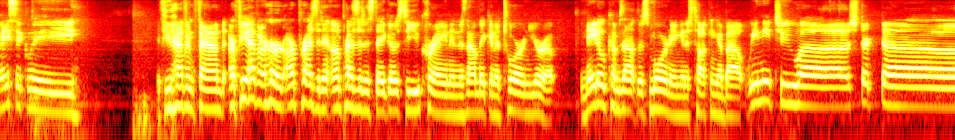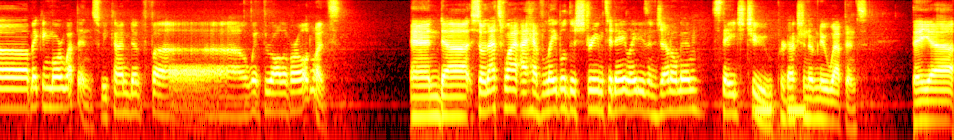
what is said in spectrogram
basically, if you haven't found, or if you haven't heard, our president on President's Day goes to Ukraine and is now making a tour in Europe. NATO comes out this morning and is talking about we need to uh, start uh, making more weapons. We kind of uh, went through all of our old ones. And uh, so that's why I have labeled this stream today, ladies and gentlemen, Stage 2 Production of New Weapons. They uh,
